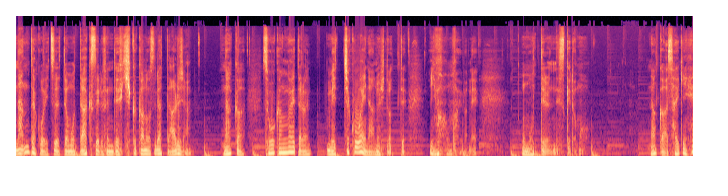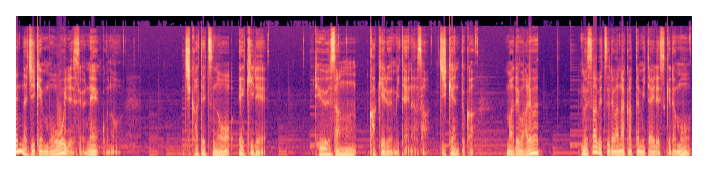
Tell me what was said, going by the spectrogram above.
なんだこいつって思ってアクセル踏んで引く可能性だってあるじゃん。なんか、そう考えたらめっちゃ怖いな、あの人って、今思えばね、思ってるんですけども。なんか最近変な事件も多いですよね、この、地下鉄の駅で硫酸かけるみたいなさ、事件とか。まあでもあれは無差別ではなかったみたいですけども、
